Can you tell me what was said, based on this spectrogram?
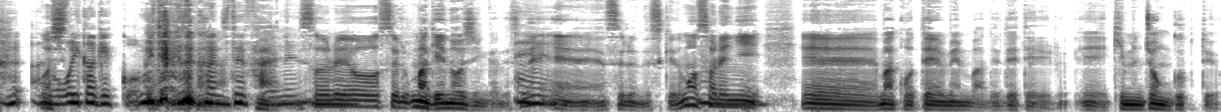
あの追いかけっこみたいな感じですよね、はい。それをする、まあ芸能人がですね、ええ。ーするんですけども、それに、えーまあ固定メンバーで出ている、えーキム・ジョングクという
